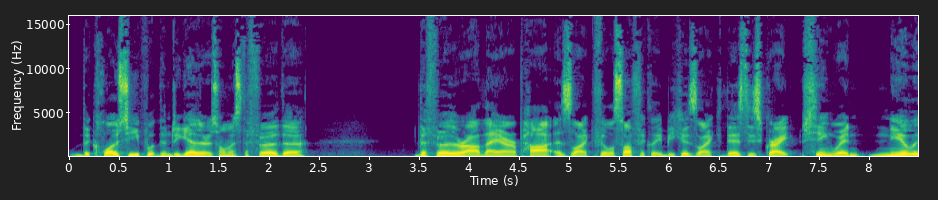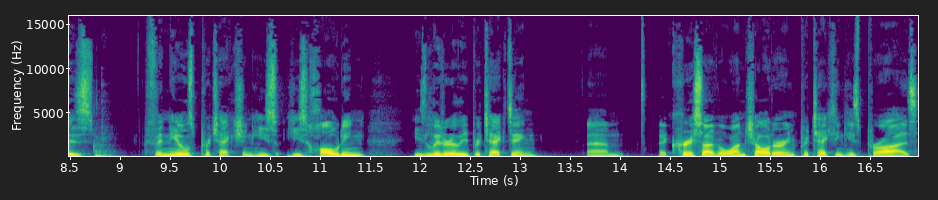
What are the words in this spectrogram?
the closer you put them together, it's almost the further the further are they are apart as like philosophically because like there's this great thing where Neil is for Neil's protection, he's he's holding he's literally protecting um a Chris over one shoulder and protecting his prize,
